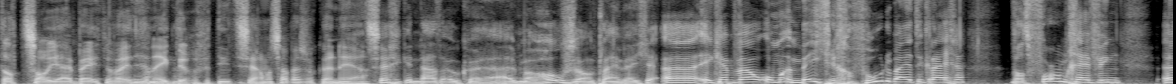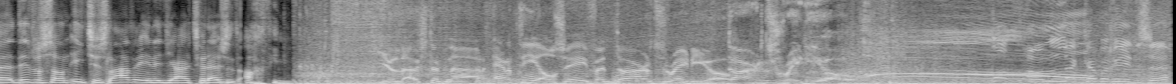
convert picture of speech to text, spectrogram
dat zal jij beter weten ja. dan ik durf het niet te zeggen. Maar het zou best wel kunnen, ja. Dat zeg ik inderdaad ook uh, uit mijn hoofd zo een klein beetje. Uh, ik heb wel om een beetje gevoel erbij te krijgen. Wat vormgeving. dit was dan ietsjes later in het jaar 2018. Je luistert naar RTL 7 Darts Radio. Darts Radio. Wat een lekker begin zeg.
